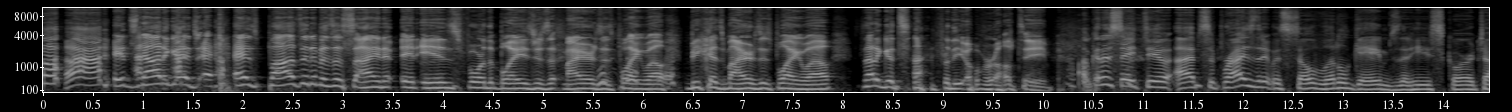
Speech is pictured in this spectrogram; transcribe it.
It's not a good it's as positive as a sign it is for the Blazers that Meyers is playing well because Meyers is playing well. Not a good sign for the overall team. I'm to say too, I'm surprised that it was so little games that he scored. t-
